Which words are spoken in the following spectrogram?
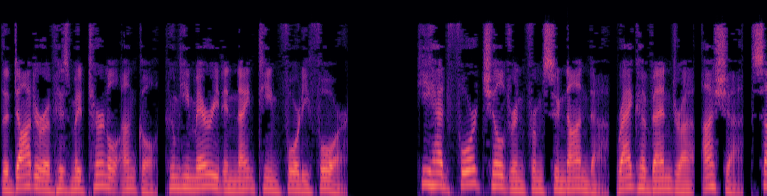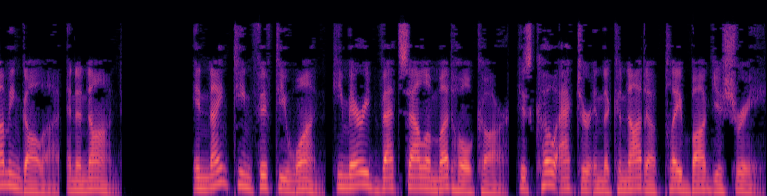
the daughter of his maternal uncle, whom he married in 1944. He had four children from Sunanda, Raghavendra, Usha, Sumangala, and Anand. In 1951, he married Vatsala Mudholkar, his co-actor in the Kannada play Bhagya Shri.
